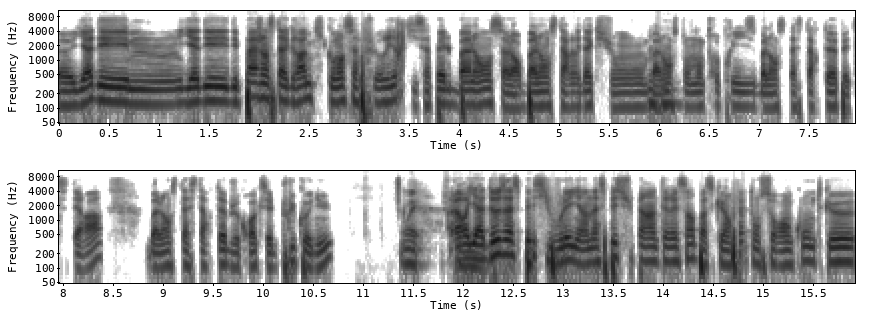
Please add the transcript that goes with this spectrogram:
euh, il y a, des, hum, y a des, pages Instagram qui commencent à fleurir qui s'appellent Balance. Alors, balance ta rédaction, mhm. balance ton entreprise, balance ta startup, etc. Balance ta startup, je crois que c'est le plus connu. Alors il y a deux aspects, si vous voulez. Il y a un aspect super intéressant parce qu'en fait, on se rend compte que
